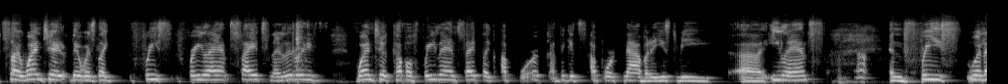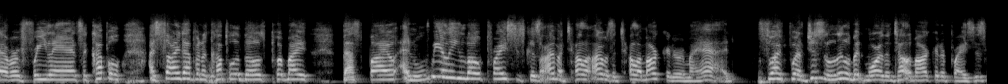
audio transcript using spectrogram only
So I went to, there was like free freelance sites, and I literally went to a couple freelance sites like Upwork. I think it's Upwork now, but it used to be uh, Elance oh. and free, whatever, freelance. A couple, I signed up in a couple of those, put my Best bio and really low prices because I'm a tele, I was a telemarketer in my head. So I put just a little bit more than telemarketer prices.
